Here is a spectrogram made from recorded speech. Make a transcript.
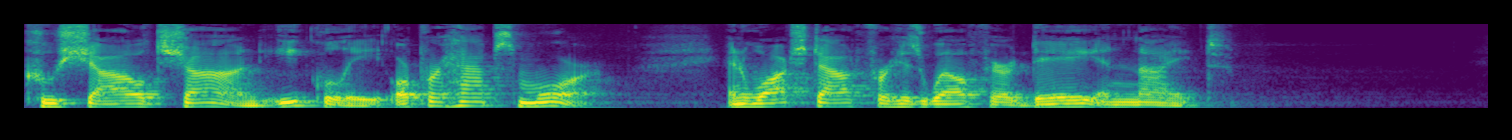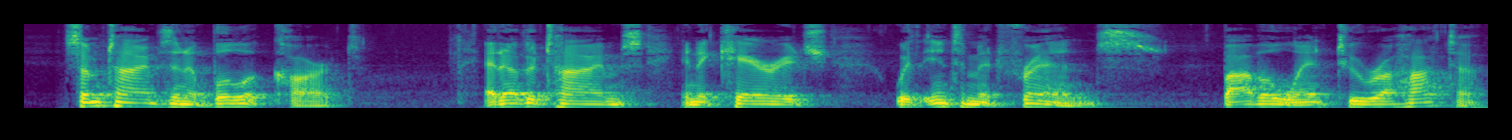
Kushal Chand equally, or perhaps more, and watched out for his welfare day and night. Sometimes in a bullock cart, at other times in a carriage with intimate friends, Baba went to Rahata.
